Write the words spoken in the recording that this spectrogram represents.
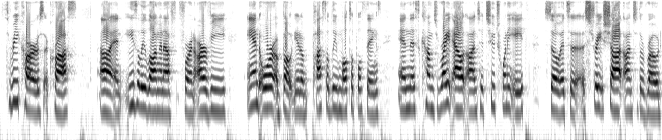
three cars across uh, and easily long enough for an RV and or a boat, you know, possibly multiple things. And this comes right out onto 228th so it's a, a straight shot onto the road.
